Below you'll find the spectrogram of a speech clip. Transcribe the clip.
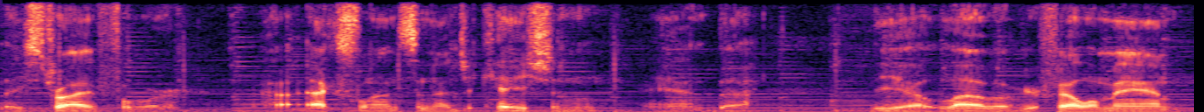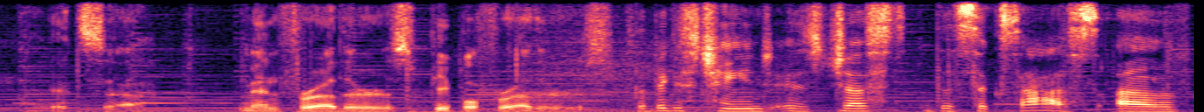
They strive for uh, excellence in education and uh, the uh, love of your fellow man. It's uh, men for others, people for others. The biggest change is just the success of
